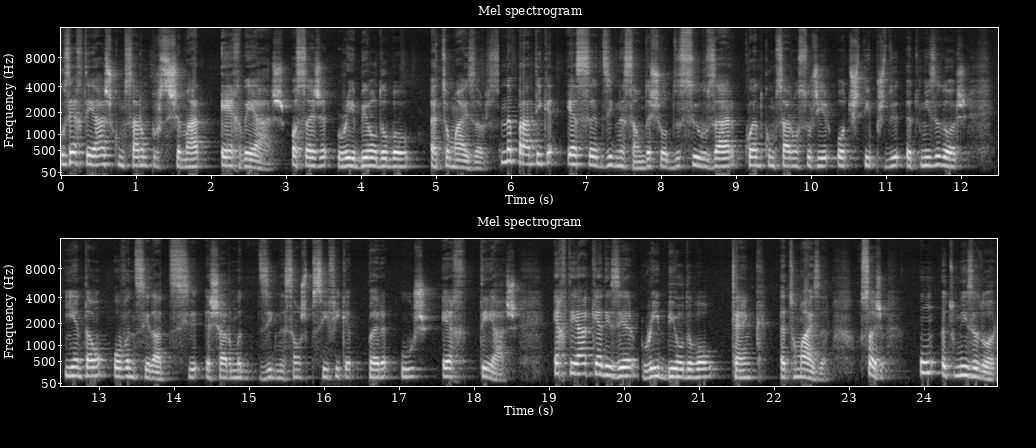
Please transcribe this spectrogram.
Os RTAs começaram por se chamar RBAs, ou seja, Rebuildable Atomizers. Na prática, essa designação deixou de se usar quando começaram a surgir outros tipos de atomizadores e então houve a necessidade de se achar uma designação específica para os RTAs. RTA quer dizer Rebuildable Tank Atomizer, ou seja, um atomizador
